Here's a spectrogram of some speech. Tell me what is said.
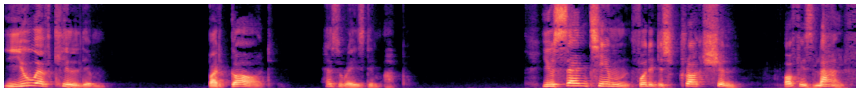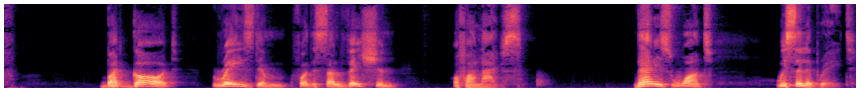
You have killed him, but God has raised him up. You sent him for the destruction of his life, but God raised him for the salvation of our lives. That is what we celebrate.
